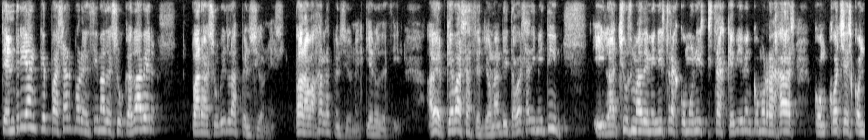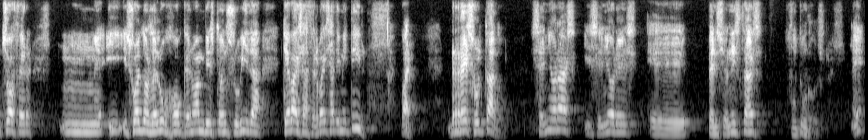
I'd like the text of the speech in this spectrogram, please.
tendrían que pasar por encima de su cadáver para subir las pensiones, para bajar las pensiones, quiero decir. A ver, ¿qué vas a hacer, Yolandita? ¿Vas a dimitir? Y la chusma de ministras comunistas que viven como rajas, con coches, con chofer mm, y, sueldos de lujo que no han visto en su vida, ¿qué vais a hacer? ¿Vais a dimitir? Bueno, resultado. Señoras y señores eh, pensionistas futuros, ¿eh?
